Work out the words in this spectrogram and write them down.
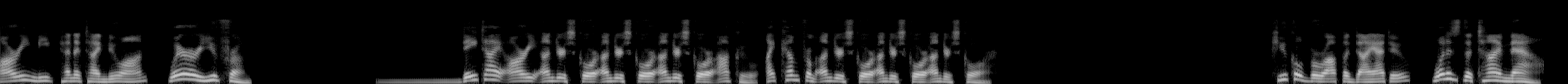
Ari ni Penatai Nuan? Where are you from? Datai Ari underscore underscore underscore Aku, I come from underscore underscore underscore. Pukal Barapa Dayatu? What is the time now?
